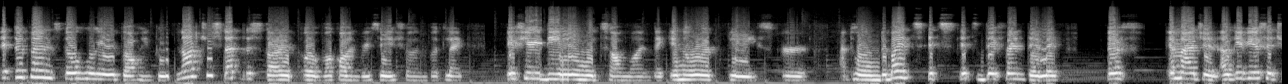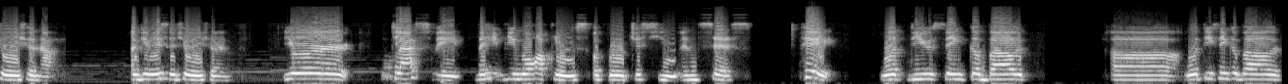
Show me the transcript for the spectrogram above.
it depends though who you're talking to. Not just at the start of a conversation, but like if you're dealing with someone like in a workplace or at home, diba it's it's it's different eh. Like if imagine, I'll give you a situation na. I'll give you a situation. Your classmate na hindi mo ka-close approaches you and says, Hey, what do you think about uh what do you think about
